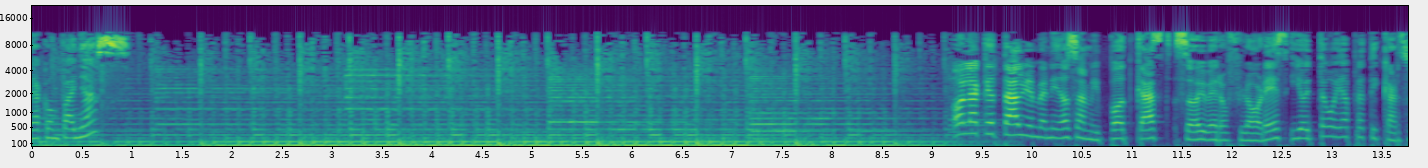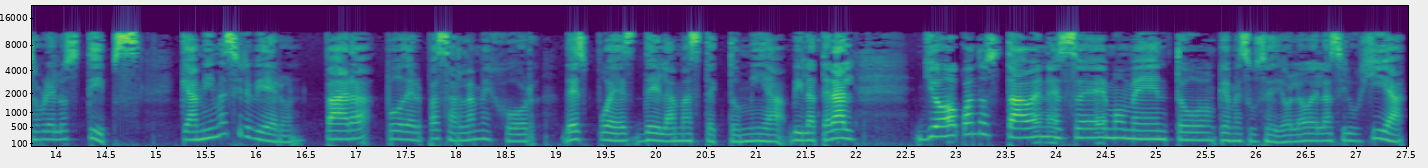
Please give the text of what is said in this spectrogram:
¿Me acompañas? Hola, ¿qué tal? Bienvenidos a mi podcast. Soy Vero Flores y hoy te voy a platicar sobre los tips que a mí me sirvieron para poder pasarla mejor después de la mastectomía bilateral. Yo cuando estaba en ese momento que me sucedió lo de la cirugía,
